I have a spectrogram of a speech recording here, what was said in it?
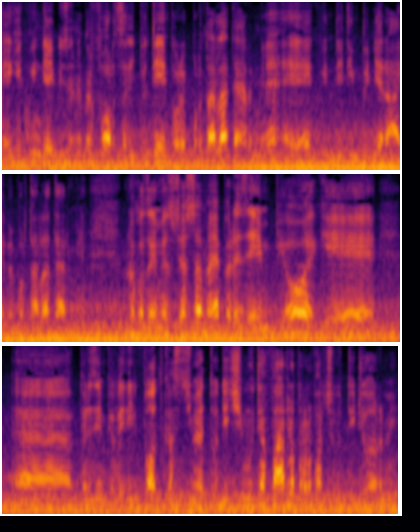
e che quindi hai bisogno per forza di più tempo per portarla a termine e quindi ti impegnerai per portarla a termine. Una cosa che mi è successa a me, per esempio, è che eh, per esempio vedi il podcast, ci metto 10 minuti a farlo, però lo faccio tutti i giorni.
